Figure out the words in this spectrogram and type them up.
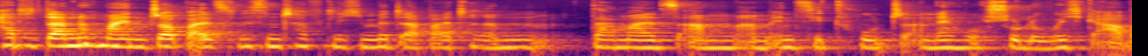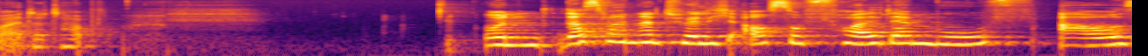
hatte dann noch meinen Job als wissenschaftliche Mitarbeiterin damals am, am Institut an der Hochschule, wo ich gearbeitet habe. Und das war natürlich auch so voll der Move aus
